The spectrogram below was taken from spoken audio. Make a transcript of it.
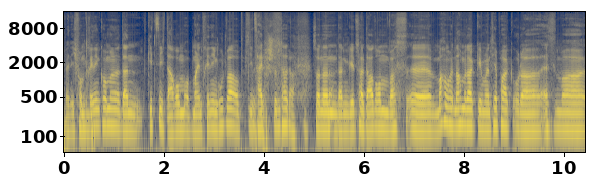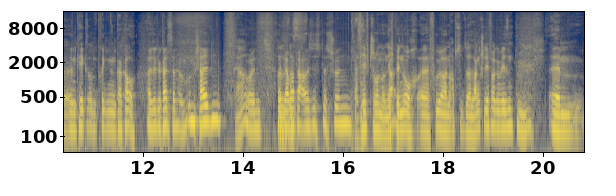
Wenn ich vom mhm. Training komme, dann geht es nicht darum, ob mein Training gut war, ob die Zeit gestimmt hat, ja. sondern ja. dann geht es halt darum, was äh, machen wir heute Nachmittag, gehen wir in den Tierpark oder essen wir einen Keks und trinken einen Kakao. Also du kannst dann umschalten ja. und von also der Warte aus ist das schon... Das hilft schon und ich bin auch äh, früher ein absoluter Langschläfer gewesen. Mhm. Ähm,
